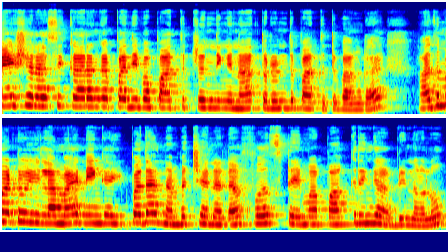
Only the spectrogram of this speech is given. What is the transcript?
மேஷராசிக்காரங்க பதிவை பார்த்துட்டு இருந்தீங்கன்னா தொடர்ந்து பார்த்துட்டு வாங்க. அது மட்டும் இல்லாமல் நீங்கள் இப்போ தான் நம்ம சேனலை ஃபர்ஸ்ட் டைமாக பார்க்குறீங்க அப்படின்னாலும்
